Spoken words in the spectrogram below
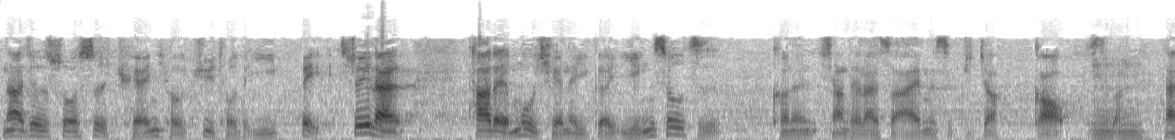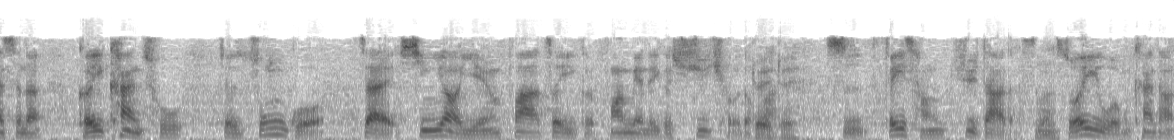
那就是说是全球巨头的一倍。虽然它的目前的一个营收值。可能相对来说，M 是比较高，是吧？但是呢，可以看出，就是中国在新药研发这一个方面的一个需求的话，是非常巨大的，是吧？所以我们看到，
